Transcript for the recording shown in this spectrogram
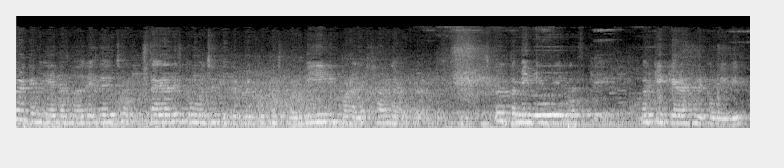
Espero que entiendas, madre. De hecho, te agradezco mucho que te preocupes por mí y por Alejandro, pero espero también que entiendas que lo que quiero hacer con mi vida.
